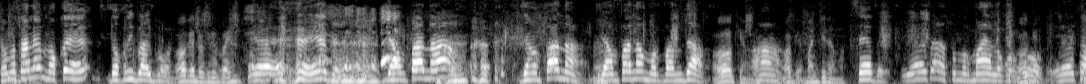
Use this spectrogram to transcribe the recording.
তোমার তাহলে মকে ডকরি বাই বোন ওকে ডকরি বাই জাম্পা না জাম্পা না জাম্পা না মোর বান্দা ওকে ওকে মানছি না সেদ এটা তোমার মায়া লোকর ঘর এটা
